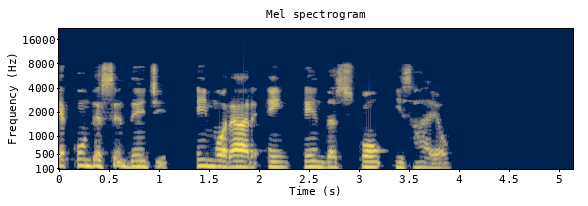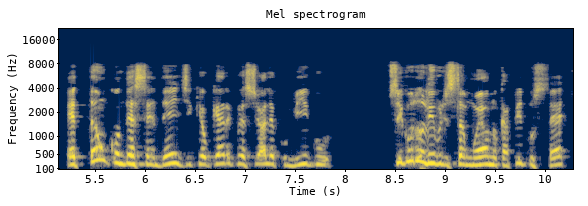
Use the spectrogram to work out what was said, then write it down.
é condescendente em morar em tendas com Israel. É tão condescendente que eu quero que você olhe comigo, segundo o livro de Samuel, no capítulo 7.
